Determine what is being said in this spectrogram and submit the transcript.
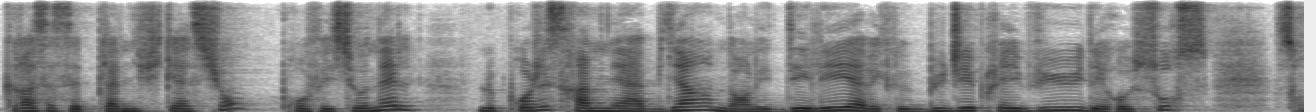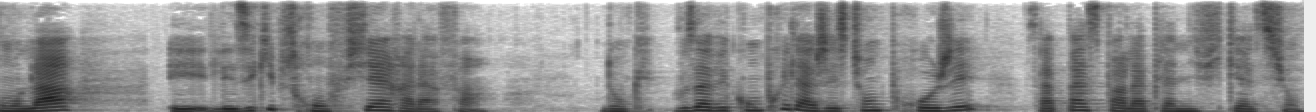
grâce à cette planification professionnelle, le projet sera amené à bien dans les délais, avec le budget prévu, les ressources seront là et les équipes seront fières à la fin. Donc, vous avez compris, la gestion de projet, ça passe par la planification.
